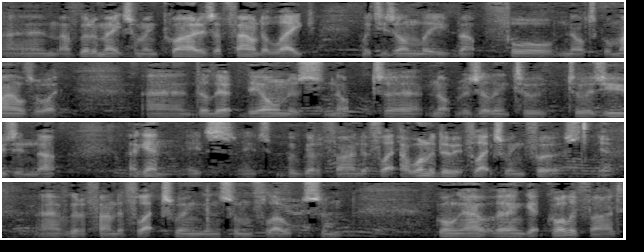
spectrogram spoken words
Um, I've got to make some inquiries. I've found a lake which is only about four nautical miles away. Uh, the, the owner's not uh, not resilient to to us using that. Again, it's it's we've got to find a flex. I want to do it flex wing first. Yeah. Uh, I've got to find a flex wing and some floats and going out there and get qualified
